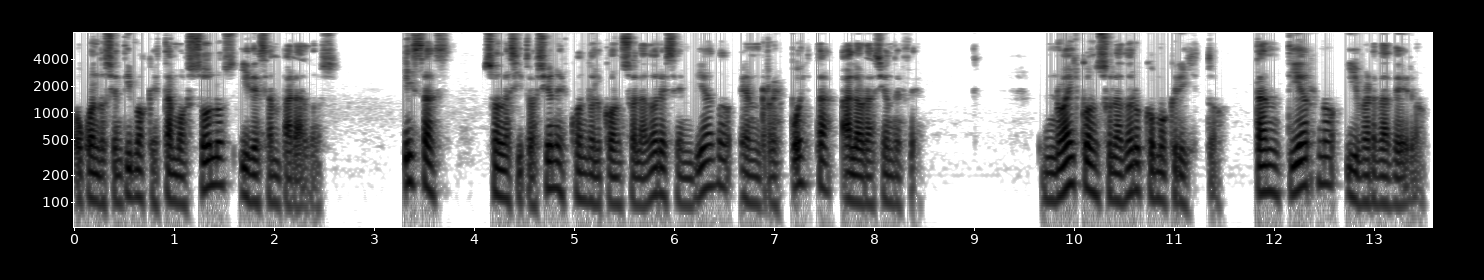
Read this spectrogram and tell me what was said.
o cuando sentimos que estamos solos y desamparados. Esas son las situaciones cuando el consolador es enviado en respuesta a la oración de fe. No hay consolador como Cristo, tan tierno y verdadero.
